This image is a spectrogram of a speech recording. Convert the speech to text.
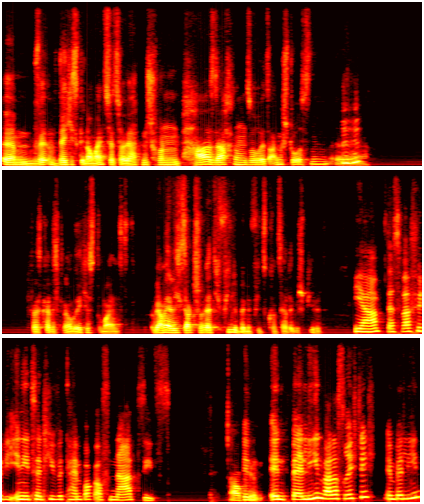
Ähm, wel- welches genau meinst du jetzt? Weil wir hatten schon ein paar Sachen so jetzt angestoßen. Äh, Mhm. ich weiß gar nicht genau, welches du meinst. Wir haben ehrlich gesagt schon relativ viele Benefizkonzerte gespielt. ja, das war für die Initiative Kein Bock auf Nazis. Ah, okay. In, in Berlin, war das richtig? In Berlin?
